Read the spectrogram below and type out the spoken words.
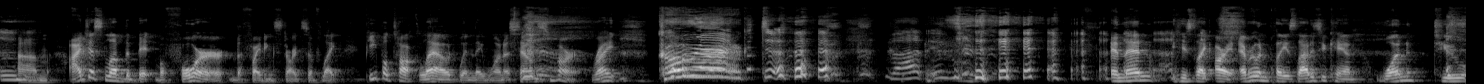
Mm-hmm. um, i just love the bit before the fighting starts of like people talk loud when they want to sound smart right? Correct! That is and then he's like all right everyone play as loud as you can. One two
